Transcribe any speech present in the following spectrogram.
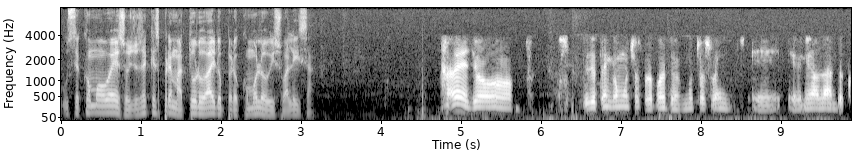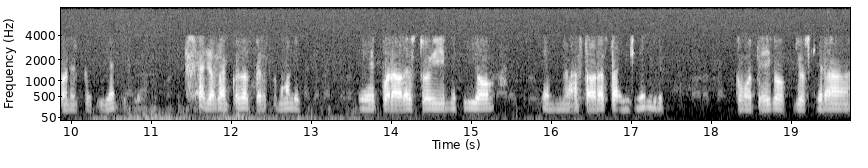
¿Usted cómo ve eso? Yo sé que es prematuro, Dairo, pero ¿cómo lo visualiza? A ver, yo, yo tengo muchos propósitos, muchos sueños. Eh, he venido hablando con el presidente, ya son cosas personales. Eh, por ahora estoy metido en, hasta ahora hasta diciembre. Como te digo, Dios quiera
